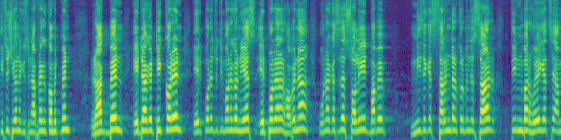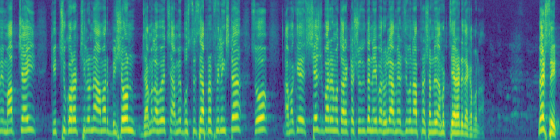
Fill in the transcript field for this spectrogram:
কিছু শেখানো কিছু না আপনাকে কমিটমেন্ট রাখবেন, এটা আগে ঠিক করেন, এরপরে যদি মনে করেন, ইয়েস, এরপরে আর হবে না, ওনার কাছে যে সলিডভাবে নিজেকে সারেন্ডার করবেন যে, স্যার, তিনবার হয়ে গেছে, আমি মাপ চাই, কিচ্ছু করার ছিল না, আমার ভীষণ ঝামেলা হয়েছে আমি বুঝতেছি আপনার ফিলিংসটা সো আমাকে শেষবারের মতো আরেকটা সুযোগ দেন, এইবার হলে আমি আর জীবনে আপনার সামনে, আমার চেহারাটি দেখাবো না। দ্যাটস ইট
